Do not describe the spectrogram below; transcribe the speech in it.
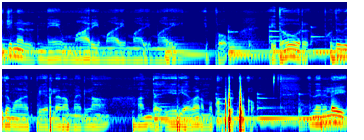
ஒரிஜினல் நேம் மாறி மாறி மாறி மாறி இப்போது ஏதோ ஒரு புதுவிதமான பேரில் நம்ம எல்லாம் அந்த ஏரியாவை நம்ம கூப்பிட்டுருக்கோம். இந்த நிலை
